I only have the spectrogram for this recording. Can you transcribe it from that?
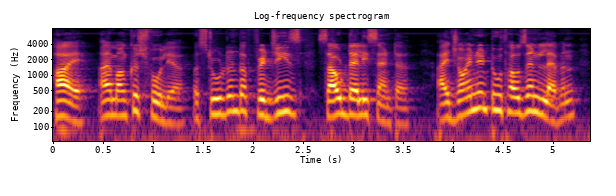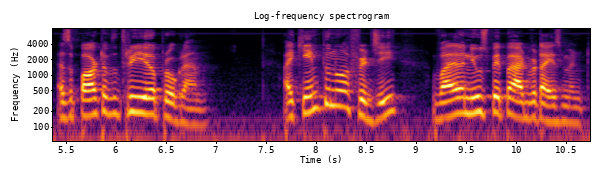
Hi, I'm Ankush Phulia, a student of FIITJEE's South Delhi Center. I joined in 2011 as a part of the three-year program. I came to know of FIITJEE via a newspaper advertisement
